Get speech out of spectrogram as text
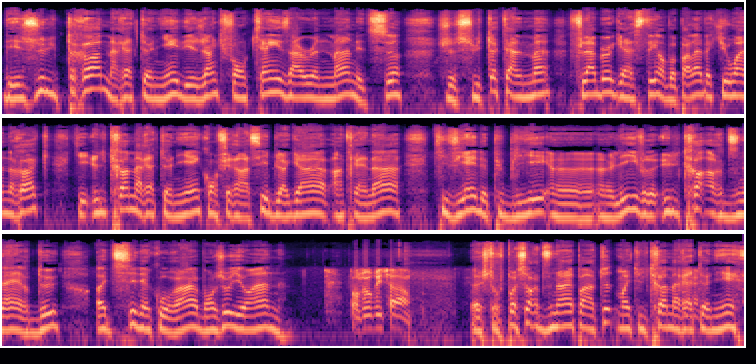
des ultra-marathoniens, des gens qui font 15 Ironman et tout ça, je suis totalement flabbergasté. On va parler avec Johan Rock, qui est ultra-marathonien, conférencier, blogueur, entraîneur, qui vient de publier un, un livre Ultra Ordinaire 2, Odyssée d'un coureur. Bonjour, Johan. Bonjour Richard. Euh, je trouve pas ça ordinaire pantoute, moi, être ultra-marathonien.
